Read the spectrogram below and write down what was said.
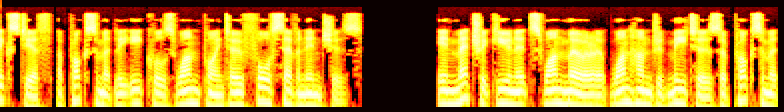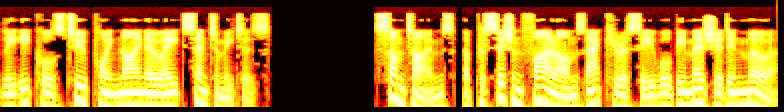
60th approximately equals 1.047 inches. In metric units 1 moa at 100 meters approximately equals 2.908 centimeters. Sometimes, a precision firearm's accuracy will be measured in moa.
